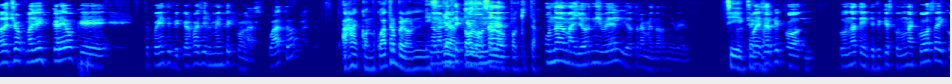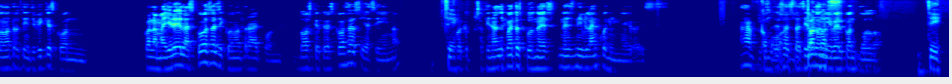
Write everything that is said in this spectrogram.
No, de hecho, más bien creo que se puede identificar fácilmente con las cuatro. Ajá, con cuatro, pero ni Solamente siquiera todo, una- solo poquito. Una a mayor nivel y otra a menor nivel. Sí, Puede exacto. ser que con, con una te identifiques con una cosa y con otra te identifiques con, con la mayoría de las cosas y con otra con dos que tres cosas y así, ¿no? Sí. Porque pues a final de cuentas pues no es, no es ni blanco ni negro, es... Ajá, pues Como es hasta cierto tonos. nivel con todo. Sí.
